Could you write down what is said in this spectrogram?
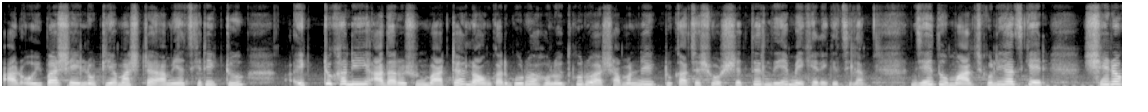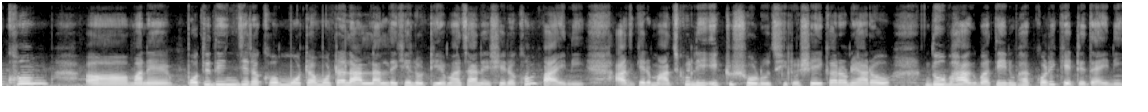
আর ওই পাশে লটিয়া মাছটা আমি আজকের একটু একটুখানি আদা, রসুন বাটা, লঙ্কার গুঁড়ো, হলুদ গুঁড়ো আর সামান্য একটু কাঁচা সর্ষের তেল দিয়ে মেখে রেখেছিলাম। যেহেতু মাছগুলি আজকের সেরকম মানে প্রতিদিন যেরকম মোটা মোটা লাল লাল দেখে লটিয়ে মাছ আনে, সেরকম পাইনি। আজকের মাছগুলি একটু সরু ছিল, সেই কারণে আরও দু ভাগ বা তিন ভাগ করে কেটে দেয়নি।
